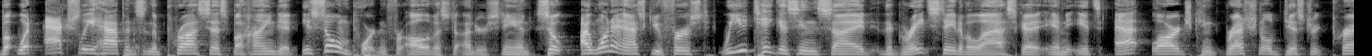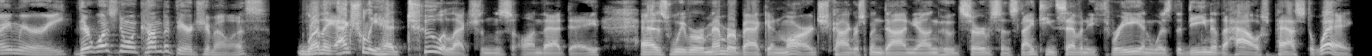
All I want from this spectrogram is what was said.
but what actually happens in the process behind it is so important for all of us to understand. So I want to ask you first will you take us inside the great state of Alaska and its at large congressional district primary? There was no incumbent there, Jim Ellis. Well, they actually had two elections on that day. As we remember back in March, Congressman Don Young, who'd served since 1973 and was the dean of the House, passed away.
